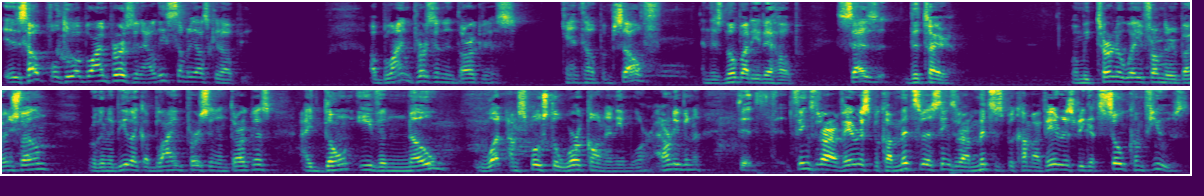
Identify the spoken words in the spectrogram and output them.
is helpful to a blind person. At least somebody else could help you. A blind person in darkness can't help himself, and there's nobody to help. Says the Torah. When we turn away from the Ribono Shel Olam, we're going to be like a blind person in darkness. I don't even know what I'm supposed to work on anymore. I don't even th- th- things that are averis become mitzvahs. Things that are mitzvahs become averis. We get so confused.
